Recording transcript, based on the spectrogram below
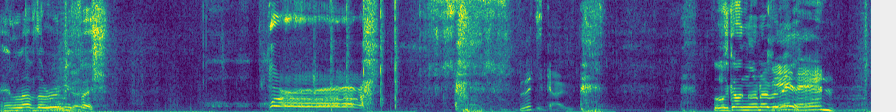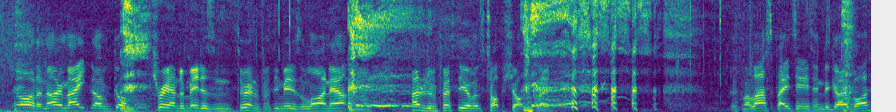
I love the ruby good. fish. Let's go. What's going on over Get there? in. Oh, I don't know, mate. I've got 300 metres and 350 metres of line out and 150 of it's top shot. So if my last bait's anything to go by,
